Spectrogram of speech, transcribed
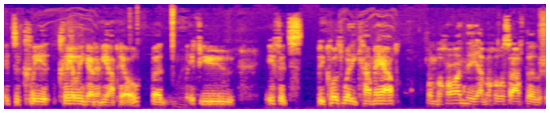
it's a clear clearly going to be upheld. But if you if it's because when he come out from behind the other horse after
